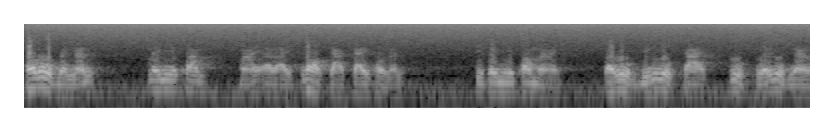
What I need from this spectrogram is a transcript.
เพราะรูปนั้นนั้น ไม่มีความหมายอะไร นอกจากใจเท่านั้นที่ไปมีความหมายว่ารูปหญิงรูปชาย รูปสวยรูปงาม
